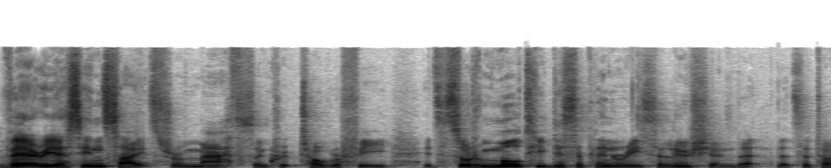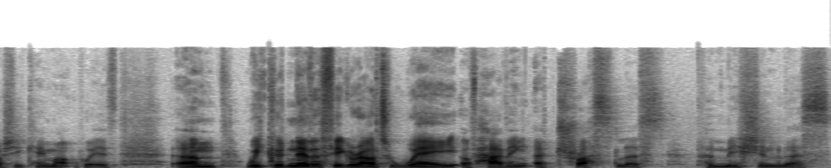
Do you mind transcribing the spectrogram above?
various insights from maths and cryptography, it's a sort of multidisciplinary solution that, that Satoshi came up with, um, we could never figure out a way of having a trustless, permissionless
